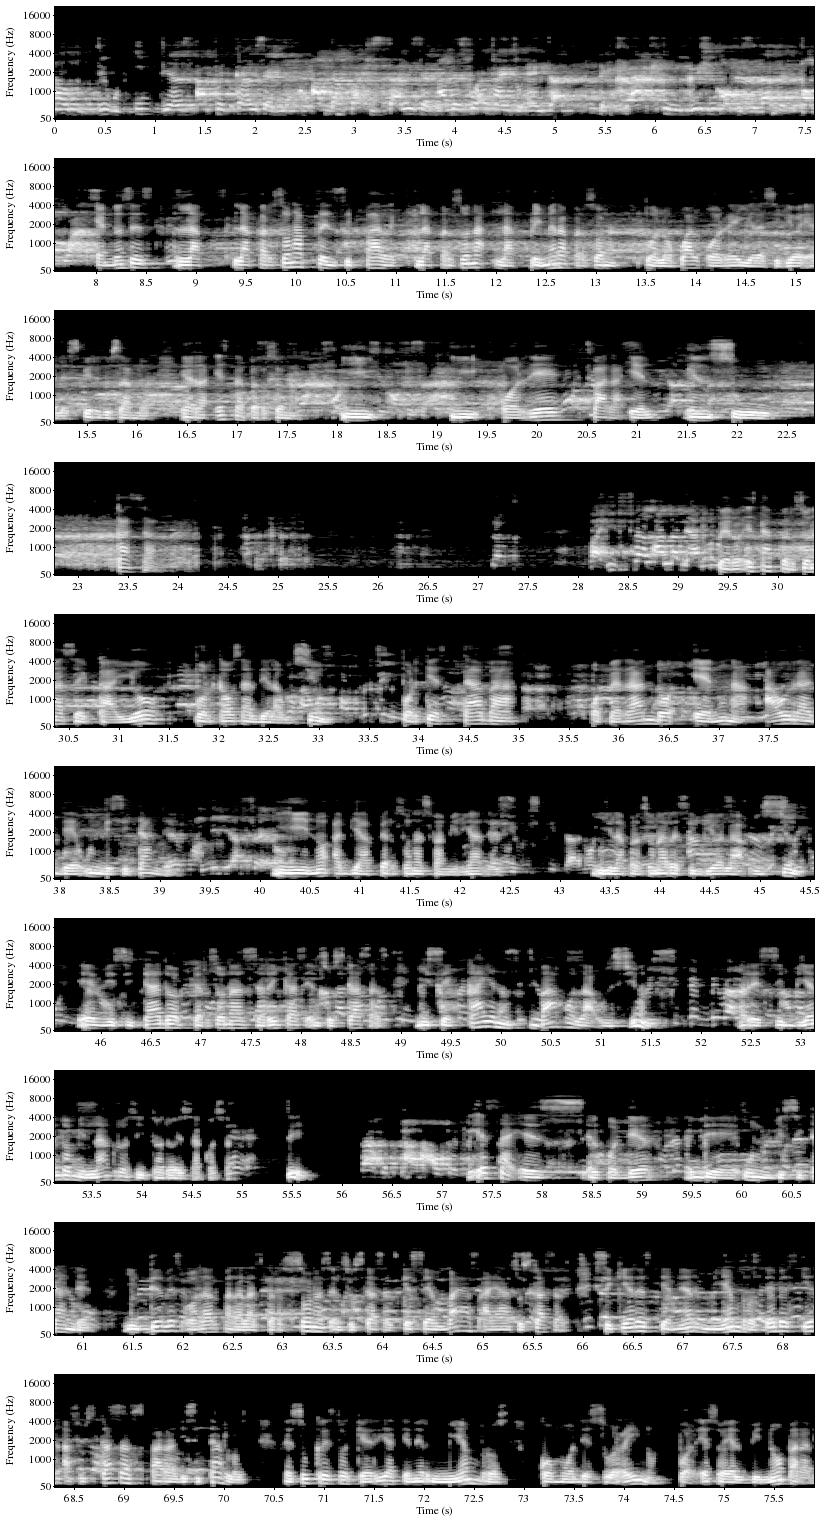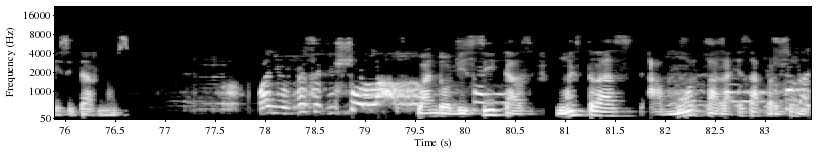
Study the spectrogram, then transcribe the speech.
How to deal with Indians, Africans, and other Pakistanis and others who are trying to enter. The crack immigration officers, that's the top ones. Entonces, la, la persona principal, la persona, la primera persona por lo cual oré y recibió el Espíritu Santo era esta persona. Y, y oré para él en su casa. Pero esta persona se cayó por causa de la unción, porque estaba operando en una aura de un visitante y no había personas familiares. Y la persona recibió la unción. He visitado personas ricas en sus casas y se caen bajo la unción, recibiendo milagros y toda esa cosa. Sí, That's the power of a ese es el poder de un visitante. Y debes orar para las personas en sus casas, que se vayas allá a sus casas. Si quieres tener miembros, debes ir a sus casas para visitarlos. Jesucristo quería tener miembros como de su reino, por eso Él vino para visitarnos. Cuando visitas, muestras amor para esa persona,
